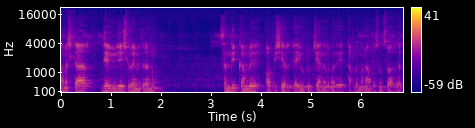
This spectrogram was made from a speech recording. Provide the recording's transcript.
नमस्कार जय भीम जय शिवराय मित्रांनो. संदीप कांबळे ऑफिशियल या यूट्यूब चॅनलमध्ये आपलं मनापासून स्वागत.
